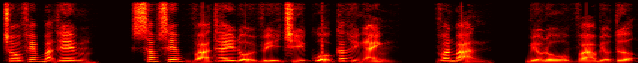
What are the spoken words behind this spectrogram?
cho phép bạn thêm, sắp xếp và thay đổi vị trí của các hình ảnh, văn bản, biểu đồ và biểu tượng.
